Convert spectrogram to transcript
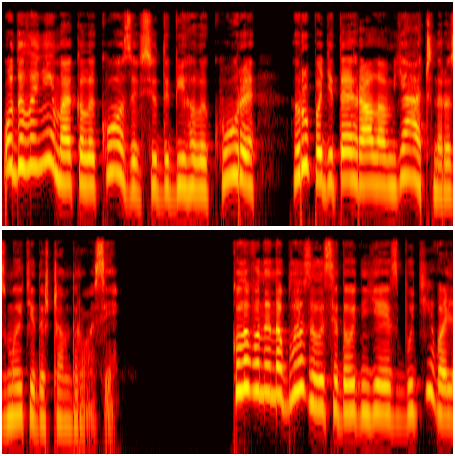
У долині мекали кози, всюди бігали кури, група дітей грала м'яч на розмитій дощем дорозі. Коли вони наблизилися до однієї з будівель,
